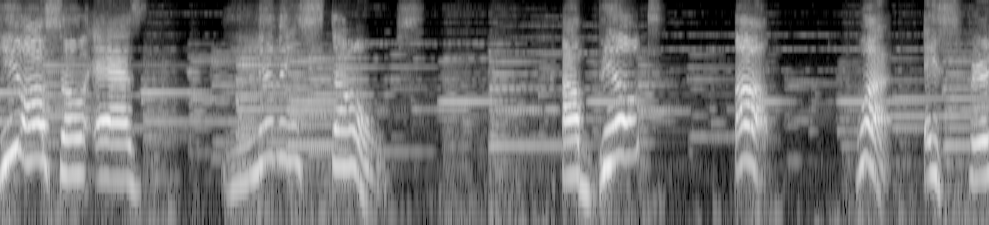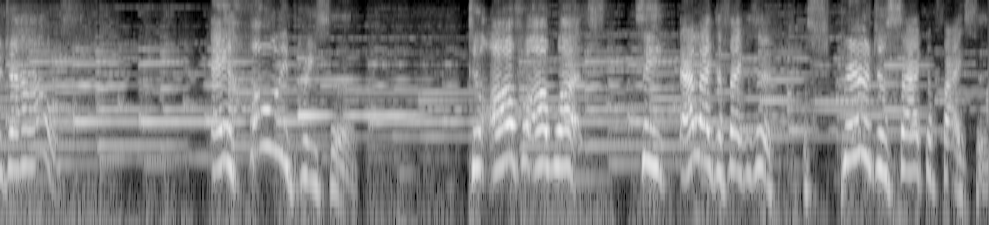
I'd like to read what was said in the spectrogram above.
You also as living stones are built up what? A spiritual house, a holy priesthood to offer up what? See, I like the fact that spiritual sacrifices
